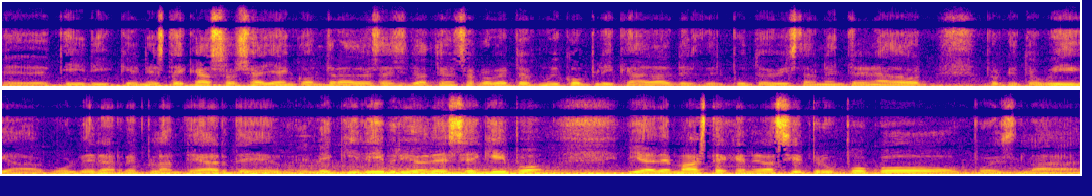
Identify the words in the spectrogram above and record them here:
Es decir, y que en este caso se haya encontrado esa situación San Roberto es muy complicada desde el punto de vista de un entrenador, porque te obliga a volver a replantearte el equilibrio de ese equipo y además te genera siempre un poco pues la,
